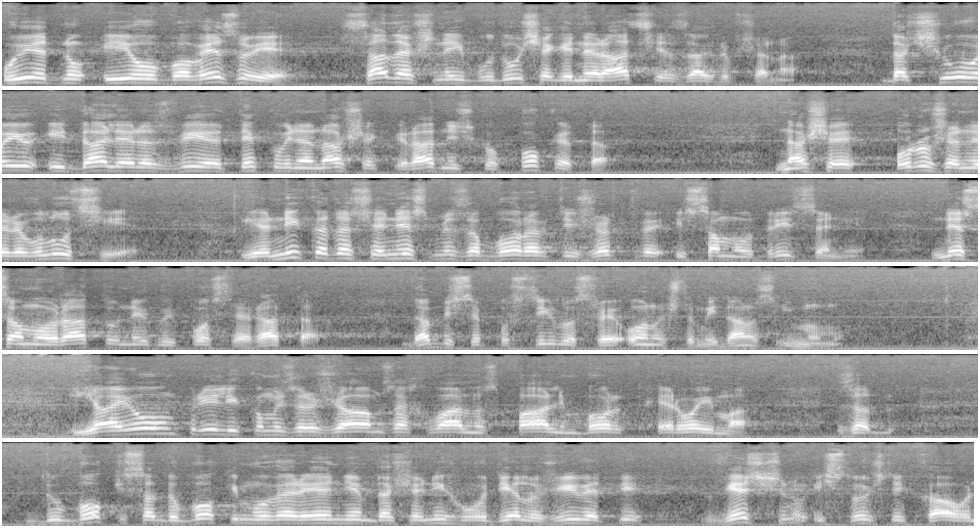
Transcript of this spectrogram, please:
ujedno i obavezuje sadašnje i buduće generacije Zagrebčana da čuvaju i dalje razvijaju tekovine našeg radničkog pokreta, naše oružane revolucije, jer nikada se ne smije zaboraviti žrtve i samoodricanje, ne samo ratu, nego i poslije rata, da bi se postiglo sve ono što mi danas imamo. Ja i ovom prilikom izražavam zahvalnost palim herojima za duboki, sa dubokim uverenjem da će njihovo djelo živjeti vječno i slušati kao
